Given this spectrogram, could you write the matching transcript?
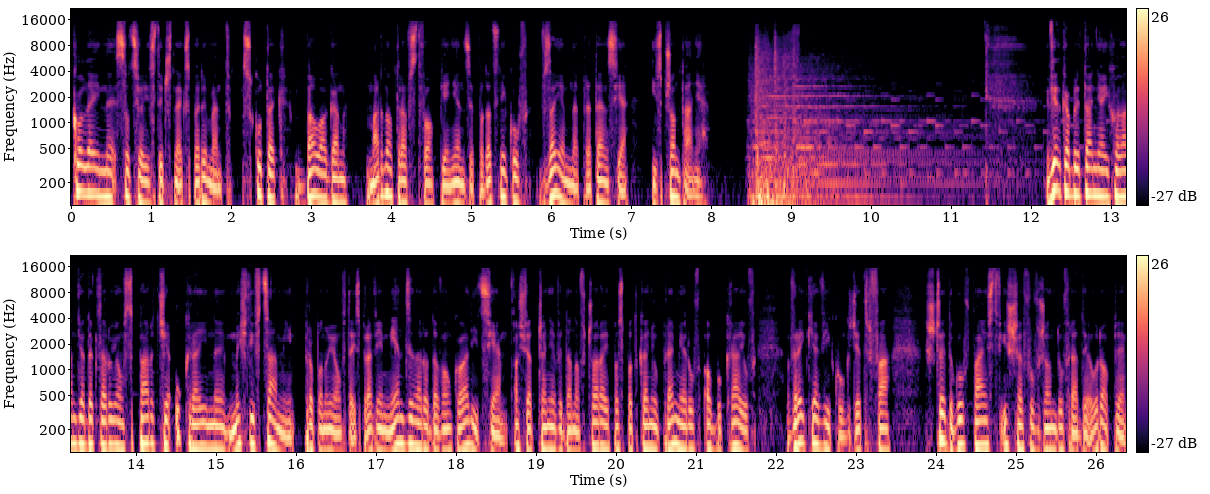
Kolejny socjalistyczny eksperyment. Skutek bałagan, marnotrawstwo pieniędzy podatników, wzajemne pretensje i sprzątanie. Wielka Brytania i Holandia deklarują wsparcie Ukrainy myśliwcami. Proponują w tej sprawie międzynarodową koalicję. Oświadczenie wydano wczoraj po spotkaniu premierów obu krajów w Reykjaviku, gdzie trwa szczyt głów państw i szefów rządów Rady Europy.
